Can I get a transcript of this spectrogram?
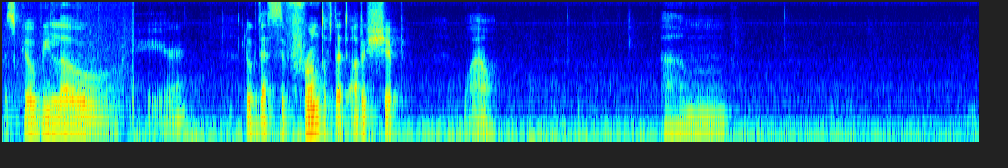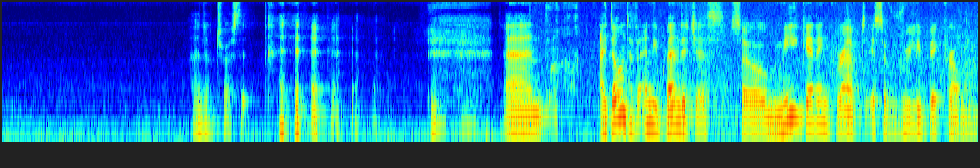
Let's go below here. Look, that's the front of that other ship. Wow. Um, I don't trust it. and I don't have any bandages, so me getting grabbed is a really big problem.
